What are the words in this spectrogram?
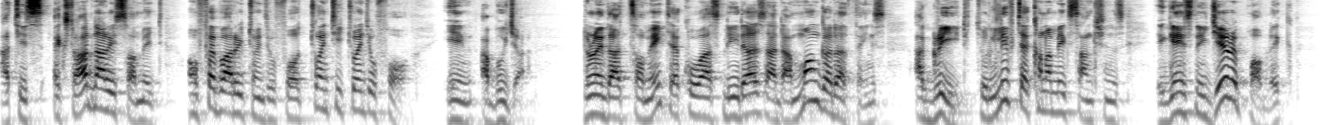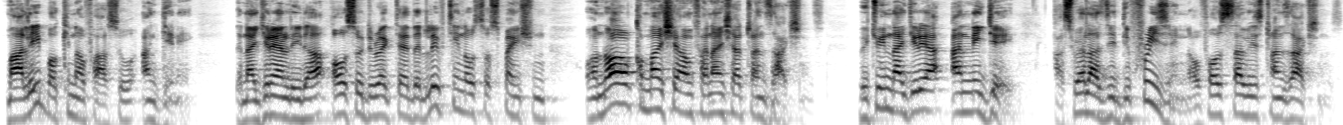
at its extraordinary summit on February 24, 2024 in Abuja. During that summit, ECOWAS leaders had, among other things, agreed to lift economic sanctions against Niger Republic, Mali, Burkina Faso, and Guinea. The Nigerian leader also directed the lifting of suspension on all commercial and financial transactions between Nigeria and Niger, as well as the defreezing of all service transactions,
